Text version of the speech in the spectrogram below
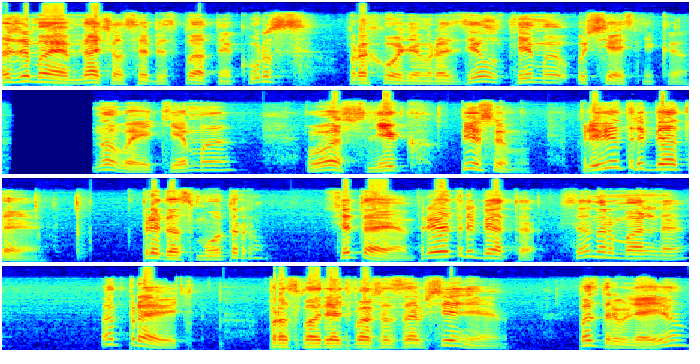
Нажимаем «Начался бесплатный курс». Проходим раздел «Темы участника». Новая тема. Ваш ник. Пишем. Привет, ребята. Предосмотр. Читаем. Привет, ребята. Все нормально. Отправить. Просмотреть ваше сообщение. Поздравляю.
